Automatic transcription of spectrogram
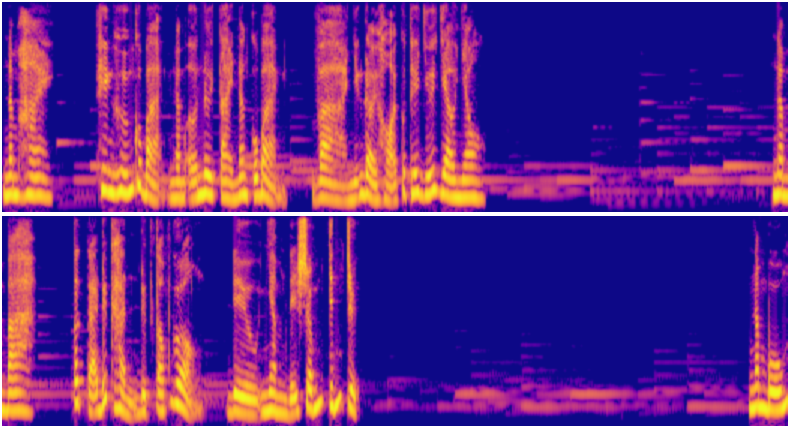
Năm 2. Thiên hướng của bạn nằm ở nơi tài năng của bạn và những đòi hỏi của thế giới giao nhau. Năm ba, tất cả đức hạnh được tóm gọn đều nhằm để sống chính trực. Năm bốn,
